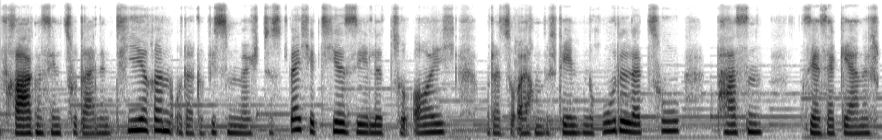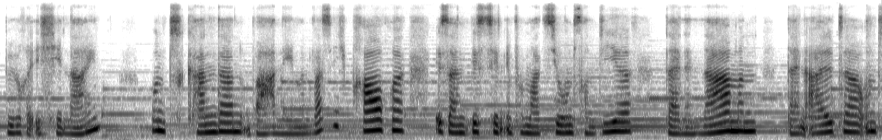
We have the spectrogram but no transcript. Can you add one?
Fragen sind zu deinen Tieren oder du wissen möchtest, welche Tierseele zu euch oder zu eurem bestehenden Rudel dazu passen. Sehr, sehr gerne spüre ich hinein und kann dann wahrnehmen. Was ich brauche, ist ein bisschen Information von dir, deinen Namen, dein Alter und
